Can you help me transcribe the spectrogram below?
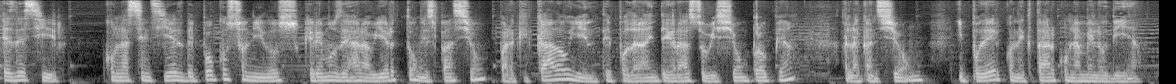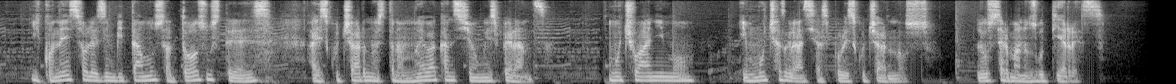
Es decir, con la sencillez de pocos sonidos queremos dejar abierto un espacio para que cada oyente podrá integrar su visión propia a la canción y poder conectar con la melodía. Y con eso les invitamos a todos ustedes a escuchar nuestra nueva canción Esperanza. Mucho ánimo y muchas gracias por escucharnos. Los hermanos Gutiérrez.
